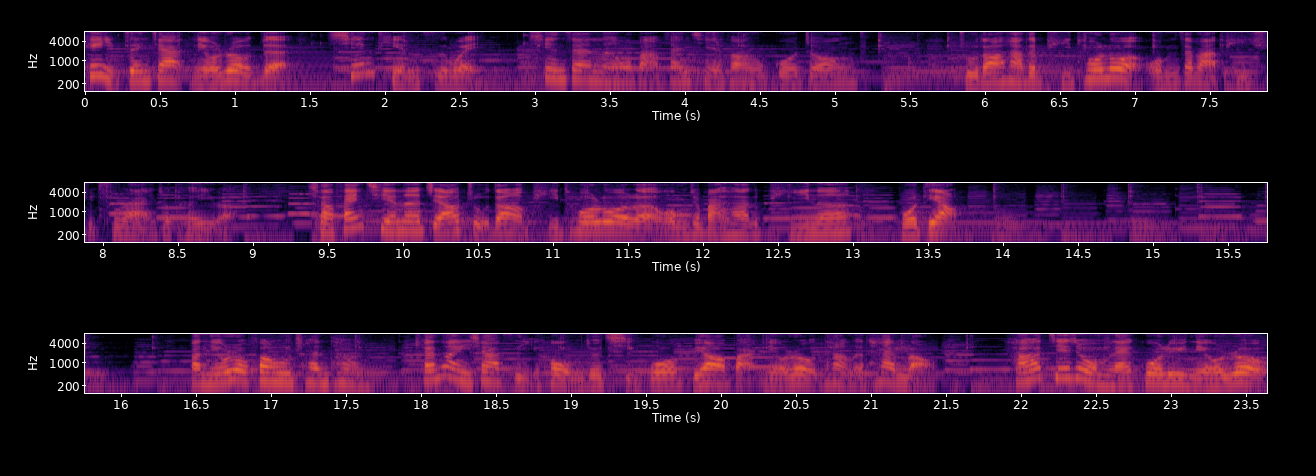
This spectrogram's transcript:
可以增加牛肉的鲜甜滋味。现在呢，我把番茄放入锅中，煮到它的皮脱落，我们再把皮取出来就可以了。小番茄呢，只要煮到皮脱落了，我们就把它的皮呢剥掉，把牛肉放入穿烫，穿烫一下子以后，我们就起锅，不要把牛肉烫得太老。好，接着我们来过滤牛肉，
